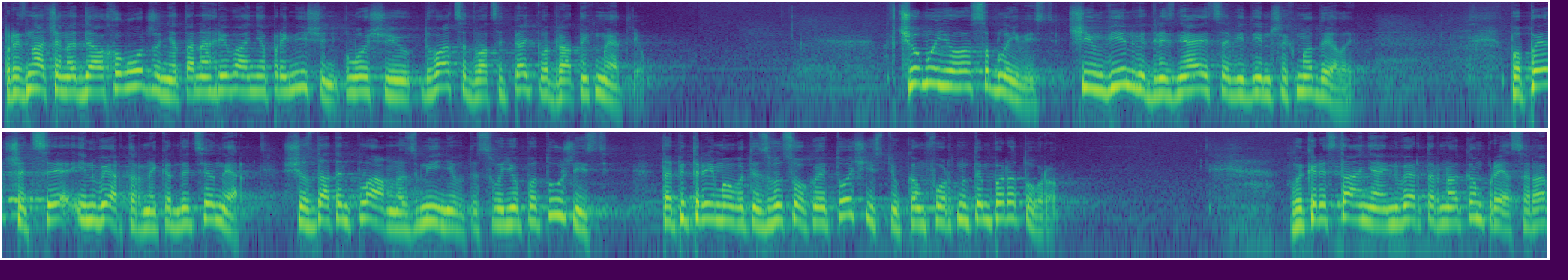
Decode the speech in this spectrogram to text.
Призначена для охолодження та нагрівання приміщень площею 20-25 квадратних метрів. В чому його особливість? Чим він відрізняється від інших моделей? По-перше, це інверторний кондиціонер, що здатен плавно змінювати свою потужність та підтримувати з високою точністю комфортну температуру. Використання інверторного компресора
